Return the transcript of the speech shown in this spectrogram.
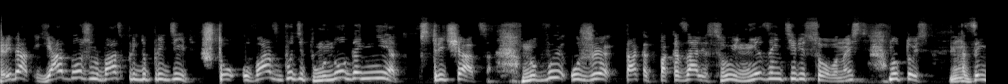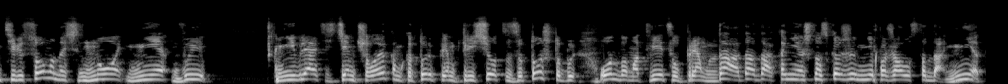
Ребят, я должен вас предупредить, что у вас будет много нет встречаться, но вы уже, так как показали свою незаинтересованность, ну то есть заинтересованность, но не вы не являетесь тем человеком, который прям трясется за то, чтобы он вам ответил прям «да, да, да, конечно, скажи мне, пожалуйста, да». Нет,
